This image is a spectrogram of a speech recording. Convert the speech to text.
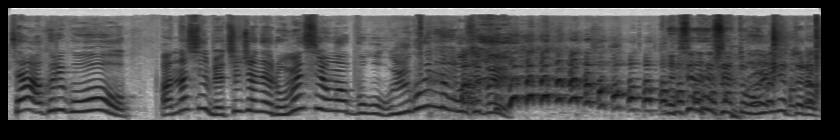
자, 그리고 안나 씨는 며칠 전에 로맨스 영화 보고 울고 있는 모습을 SNS에 또 올리셨더라고.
